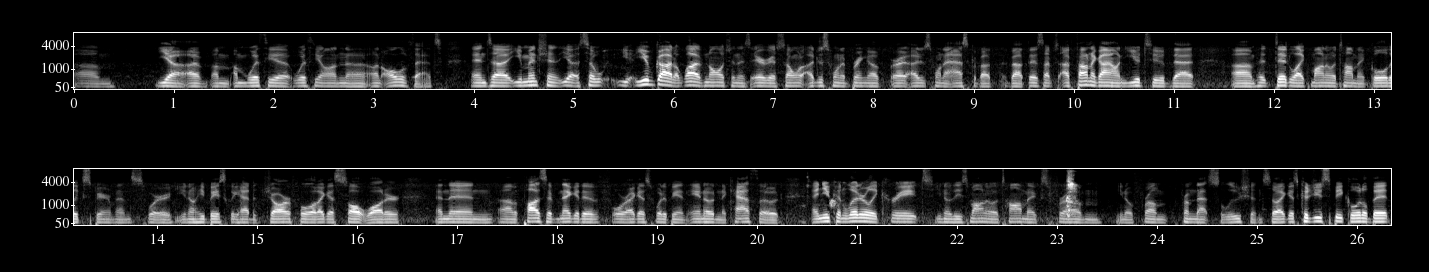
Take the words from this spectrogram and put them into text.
Um, yeah, I'm, I'm with you with you on uh, on all of that. And uh, you mentioned yeah, so you've got a lot of knowledge in this area. So I, want, I just want to bring up, or I just want to ask about about this. I've, I found a guy on YouTube that um, did like monoatomic gold experiments, where you know he basically had a jar full of I guess salt water, and then um, a positive, negative, or I guess would it be an anode and a cathode, and you can literally create you know these monoatomics from you know from from that solution. So I guess could you speak a little bit,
